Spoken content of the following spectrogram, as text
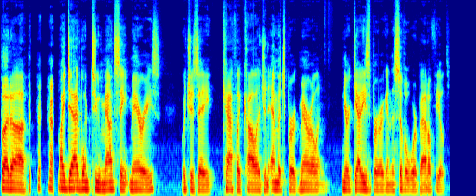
But uh, my dad went to Mount St. Mary's, which is a Catholic college in Emmitsburg, Maryland, near Gettysburg and the Civil War battlefields.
